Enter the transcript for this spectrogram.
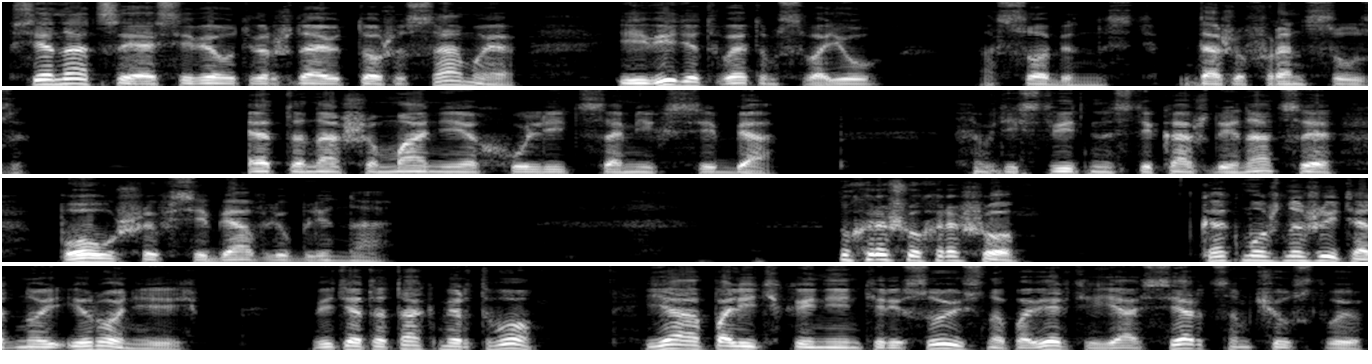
Все нации о себе утверждают то же самое и видят в этом свою особенность, даже французы. Это наша мания хулить самих себя. В действительности каждая нация по уши в себя влюблена. Ну, хорошо, хорошо. Как можно жить одной иронией? Ведь это так мертво. Я политикой не интересуюсь, но, поверьте, я сердцем чувствую,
